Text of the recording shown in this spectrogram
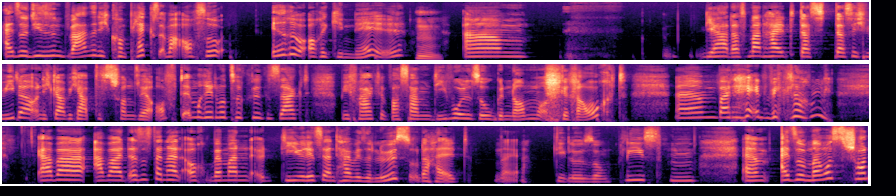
also die sind wahnsinnig komplex, aber auch so irre originell. Hm. Ähm, ja, dass man halt, dass, dass ich wieder, und ich glaube, ich habe das schon sehr oft im Retro-Zirkel gesagt, mich fragte, was haben die wohl so genommen und geraucht ähm, bei der Entwicklung. Aber, aber das ist dann halt auch, wenn man äh, die Rätsel dann teilweise löst oder halt, naja, die Lösung liest. Hm. Ähm, also man muss schon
